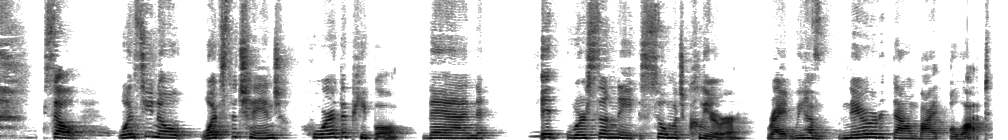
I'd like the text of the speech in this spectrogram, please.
so once you know what's the change, who are the people, then it, we're suddenly so much clearer, right? We have narrowed it down by a lot.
